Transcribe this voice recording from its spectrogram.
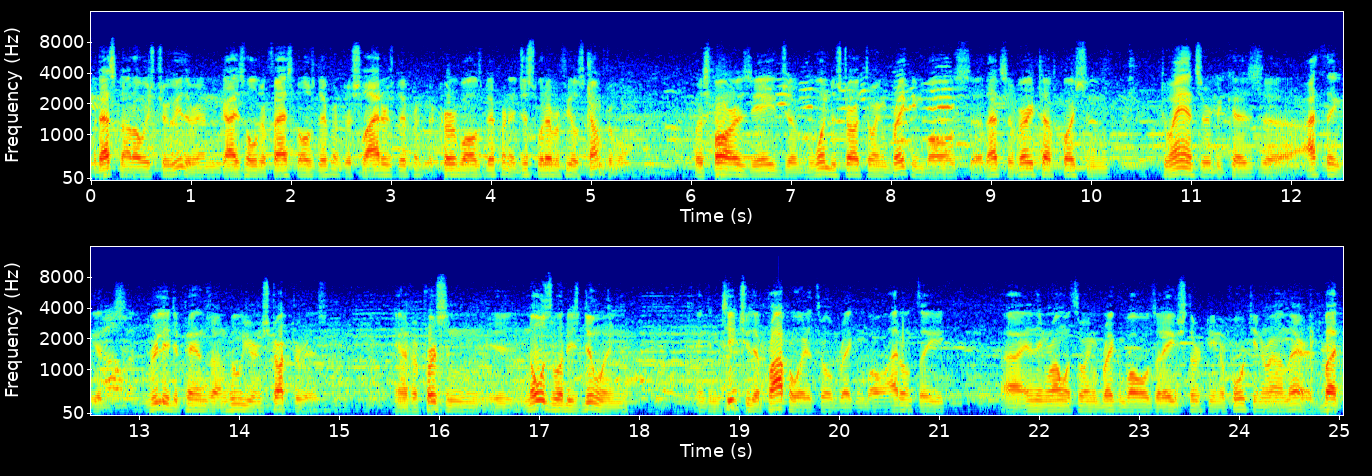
But that's not always true either. And guys hold their fastballs different, their sliders different, their curveballs different. It's just whatever feels comfortable. But as far as the age of when to start throwing breaking balls, uh, that's a very tough question to answer because uh, I think it really depends on who your instructor is. And if a person is, knows what he's doing and can teach you the proper way to throw a breaking ball, I don't see uh, anything wrong with throwing breaking balls at age 13 or 14 around there. But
